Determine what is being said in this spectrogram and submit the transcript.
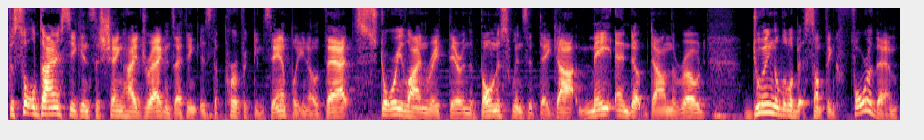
the Seoul Dynasty against the Shanghai Dragons, I think, is the perfect example. You know, that storyline right there and the bonus wins that they got may end up down the road doing a little bit something for them.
